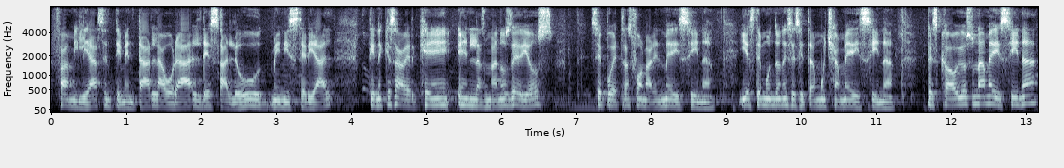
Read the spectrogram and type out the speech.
familiar, sentimental, laboral, de salud, ministerial, tiene que saber que en las manos de Dios se puede transformar en medicina. Y este mundo necesita mucha medicina. Pescado vivo es una medicina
